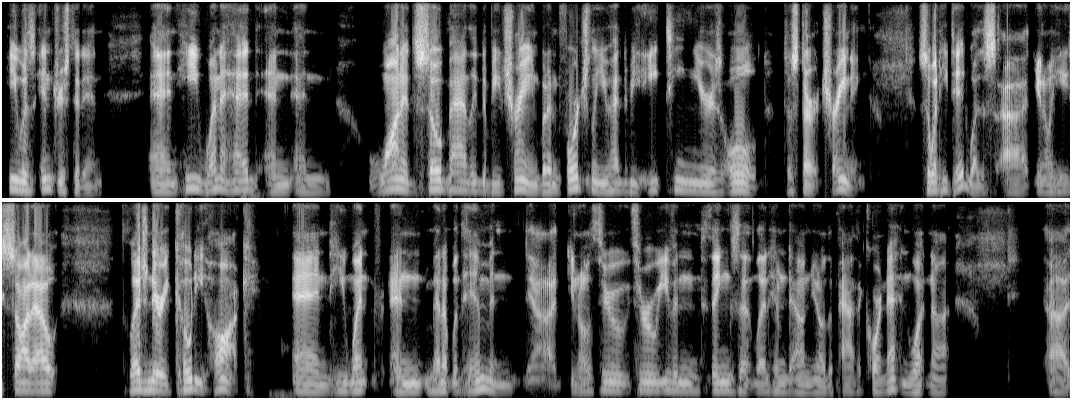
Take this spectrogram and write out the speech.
he was interested in, and he went ahead and and wanted so badly to be trained, but unfortunately, you had to be 18 years old to start training. So what he did was, uh, you know, he sought out the legendary Cody Hawk, and he went and met up with him, and uh, you know, through through even things that led him down, you know, the path of Cornette and whatnot. Uh,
